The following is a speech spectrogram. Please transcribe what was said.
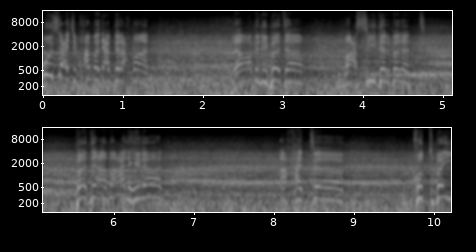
مزعج محمد عبد الرحمن. لاعب اللي بدأ مع سيد البلد. بدأ مع الهلال. أحد آه، قطبي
